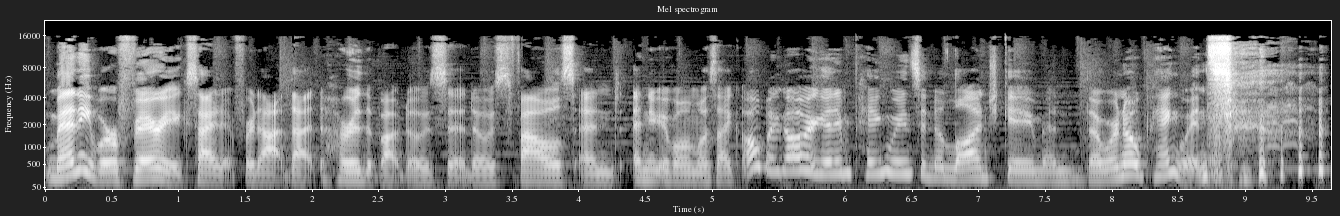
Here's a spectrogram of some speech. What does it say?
many were very excited for that that heard about those uh, those files. And and everyone was like oh my god we're getting penguins in the launch game. And there were no penguins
